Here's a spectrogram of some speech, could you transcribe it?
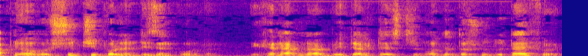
আপনি অবশ্যই ট্রিপল অ্যান্টিজেন করবেন। এখানে আপনার ভিটাল টেস্টের মধ্যে তো শুধু টাইফয়েড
